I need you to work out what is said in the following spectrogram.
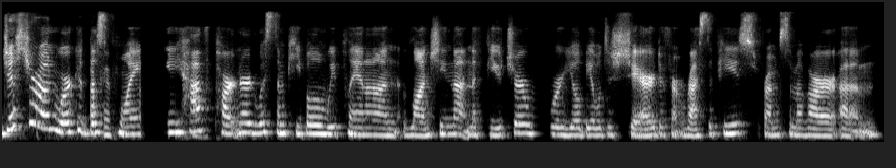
Just your own work at this okay. point. We have partnered with some people and we plan on launching that in the future where you'll be able to share different recipes from some of our um,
